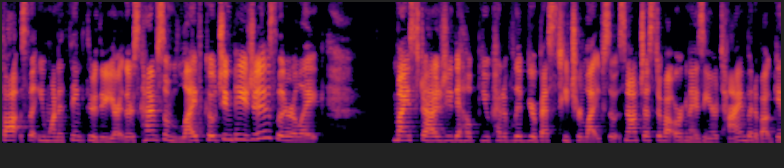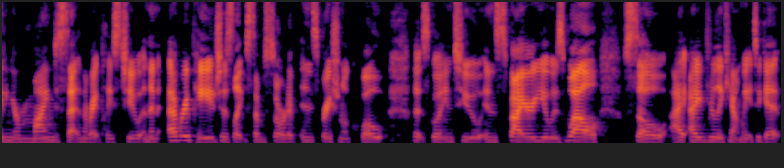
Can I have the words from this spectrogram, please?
thoughts that you want to think through the year. There's kind of some life coaching pages that are like, my strategy to help you kind of live your best teacher life. So it's not just about organizing your time, but about getting your mind set in the right place too. And then every page is like some sort of inspirational quote that's going to inspire you as well. So I, I really can't wait to get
